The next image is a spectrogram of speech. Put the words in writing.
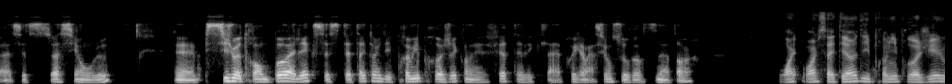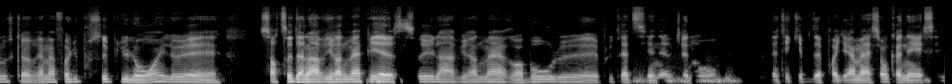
à cette situation-là. Euh, si je ne me trompe pas, Alex, c'était peut-être un des premiers projets qu'on avait fait avec la programmation sur ordinateur. Oui, ouais, ça a été un des premiers projets où il a vraiment fallu pousser plus loin, là, euh, sortir de l'environnement PLC, l'environnement robot plus traditionnel que notre équipe de programmation connaissait.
